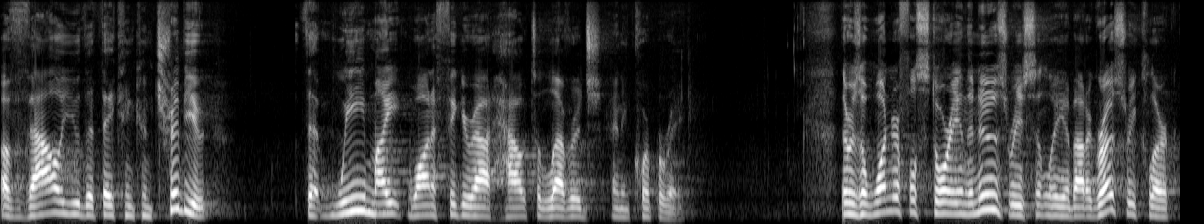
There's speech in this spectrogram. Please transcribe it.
of value that they can contribute that we might want to figure out how to leverage and incorporate. There was a wonderful story in the news recently about a grocery clerk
